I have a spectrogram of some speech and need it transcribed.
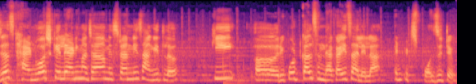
जस्ट हँडवॉश केले आणि माझ्या मिस्टरांनी सांगितलं की रिपोर्ट काल संध्याकाळीच आलेला अँड इट्स पॉझिटिव्ह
